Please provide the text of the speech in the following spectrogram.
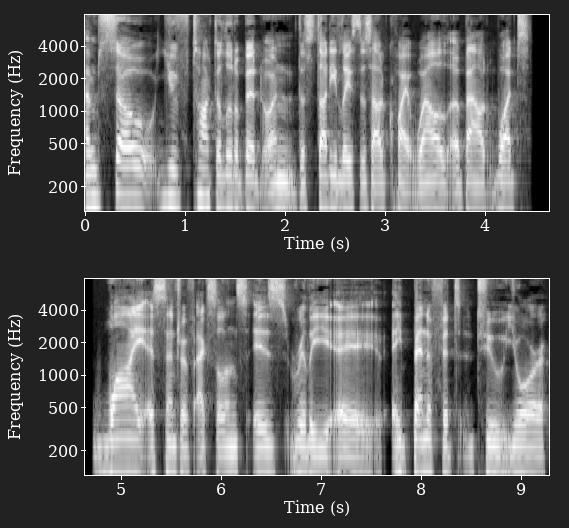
Um, so you've talked a little bit on the study lays this out quite well about what why a center of excellence is really a, a benefit to your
